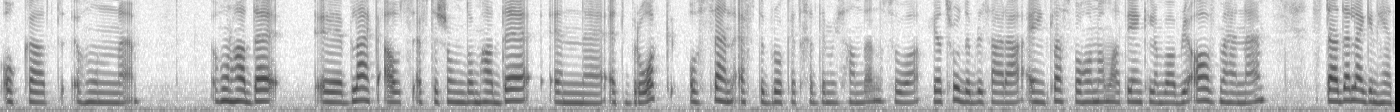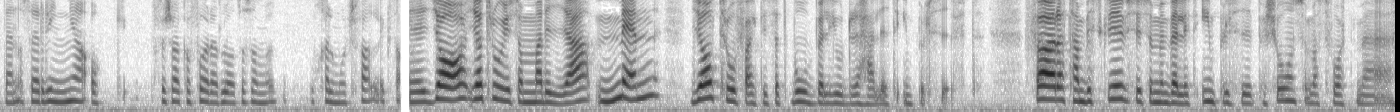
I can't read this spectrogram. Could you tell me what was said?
och att hon, hon hade Eh, blackouts eftersom de hade en, eh, ett bråk och sen efter bråket skedde misshandeln. Så jag tror det blir så här eh, enklast för honom att egentligen bara bli av med henne, städa lägenheten och sen ringa och försöka få det att låta som ett självmordsfall. Liksom. Ja, jag tror ju som Maria, men jag tror faktiskt att Bobel gjorde det här lite impulsivt. För att han beskrivs ju som en väldigt impulsiv person som har svårt med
